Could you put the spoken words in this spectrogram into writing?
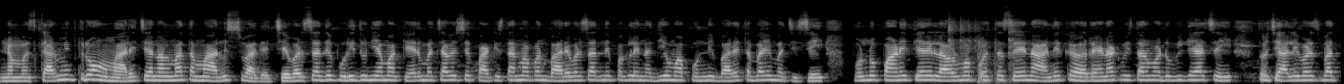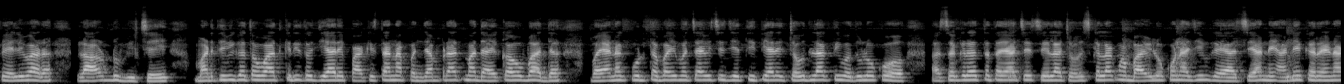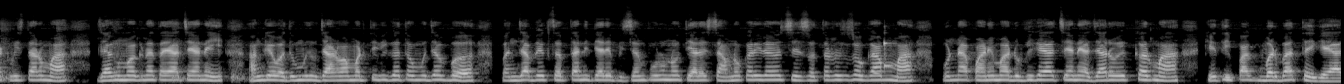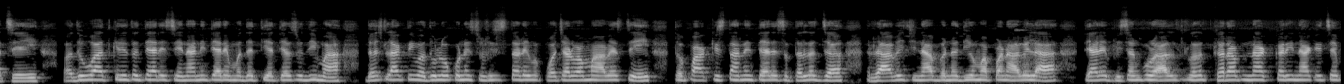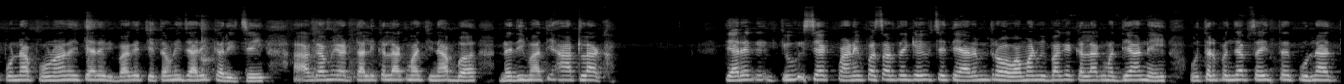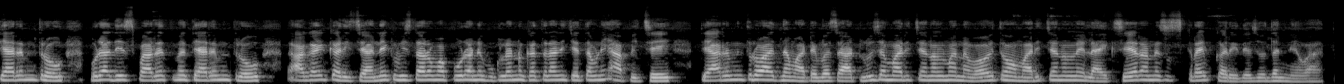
નમસ્કાર મિત્રો મારી ચેનલમાં તમારું સ્વાગત છે. વરસાદે પૂરી દુનિયામાં કેર મચાવે છે. પાકિસ્તાનમાં પણ ભારે વરસાદને પગલે નદીઓમાં પૂરની ભારે તબાહી મચી છે. પૂરનું પાણી ત્યારે લાહોરમાં પહોંચતા શહેરના અનેક રહેણાંક વિસ્તારોમાં ડૂબી ગયા છે. તો ચાલીસ વર્ષ બાદ પહેલીવાર લાહોર ડૂબ્યું છે. મળતી વિગતો વાત કરીએ તો જ્યારે પાકિસ્તાનના પંજાબ પ્રાંતમાં દાયકાઓ બાદ ભયાનક પૂર તબાહી મચાવી છે, જેથી ત્યારે ચૌદ લાખથી વધુ લોકો અસરગ્રસ્ત થયા છે. છેલ્લા ચોવીસ કલાકમાં બાવીસ લોકોના જીવ ગયા છે અને અનેક રહેણાંક વિસ્તારોમાં જગમગ્ન થયા છે અને અંગે વધુ જાણવા મળતી વિગતો મુજબ પંજાબ એક સપ્તાહની ત્યારે ભીષણ ત્યારે સામનો કરી રહ્યો છે. સત્તરસો ગામમાં પૂરના પાણીમાં ડૂબી ગયા છે અને હજારો એકરમાં ખેતી પાક બરબાદ થઈ ગયા છે. વધુ વાત કરીએ તો ત્યારે સેનાની ત્યારે મદદથી અત્યાર સુધીમાં દસ લાખથી વધુ લોકોને સુરક્ષિત સ્થળે પહોંચાડવામાં આવ્યા છે. તો પાકિસ્તાને ત્યારે સતલજ રાવી ચિનાબ નદીઓમાં પણ આવેલા ત્યારે ભીષણપુર હાલત ખરાબ ના કરી નાખી છે. પૂરના પૂર્ણાની ત્યારે વિભાગે ચેતવણી જારી કરી છે. આગામી અડતાલીસ કલાકમાં ચિનાબ નદીમાંથી આઠ લાખ ત્યારે ક્યુસેક પાણી પસાર થઈ ગયું છે, ત્યારે મિત્રો હવામાન વિભાગે કલાક મધ્ય અને ઉત્તર પંજાબ સહિત પૂરના, ત્યારે મિત્રો પૂરા દેશ ભારતમાં ત્યારે મિત્રો આગાહી કરી છે. અનેક વિસ્તારોમાં પૂર અને ભૂખલનનો ખતરાની ચેતવણી આપી છે. ત્યારે મિત્રો આજના માટે બસ આટલું જ. અમારી ચેનલમાં નવા હોય તો અમારી ચેનલને લાઇક શેર અને સબસ્ક્રાઈબ કરી દેજો. ધન્યવાદ.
